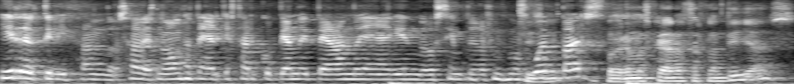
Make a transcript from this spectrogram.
ir reutilizando, ¿sabes? No vamos a tener que estar copiando y pegando y añadiendo siempre los mismos Sí, sí. webparts. Podremos crear nuestras plantillas.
